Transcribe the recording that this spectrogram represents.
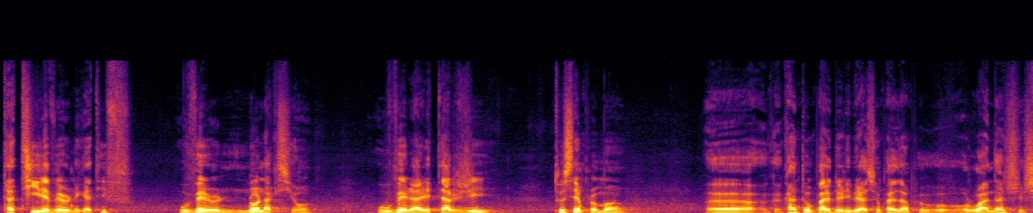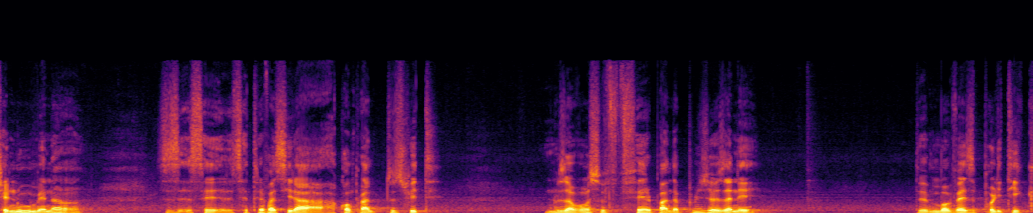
t'a tiré vers le négatif, ou vers la non-action, ou vers la léthargie, tout simplement. Euh, quand on parle de libération, par exemple, au, Rwanda, chez nous maintenant, hein, c'est très facile à comprendre tout de suite nous avons souffert pendant plusieurs années de mauvaises politiques.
